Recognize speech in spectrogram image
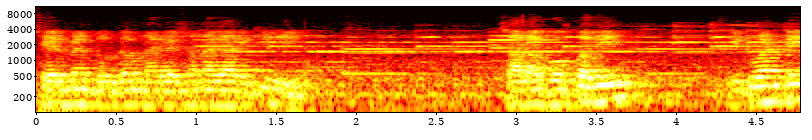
చైర్మన్ దుర్గం నాగేశ్వర గారికి చాలా గొప్పది. ఇటువంటి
